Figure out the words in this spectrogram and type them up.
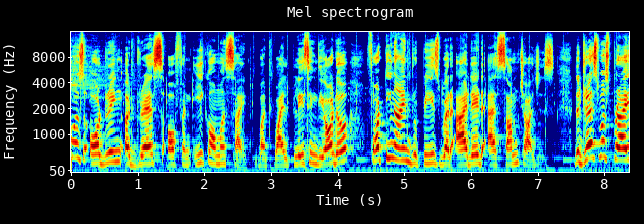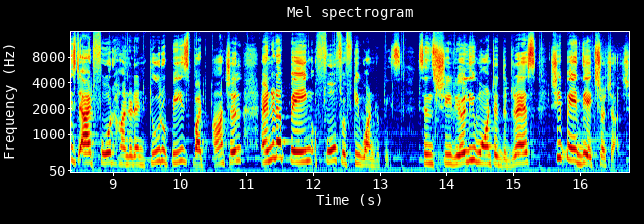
was ordering a dress off an e-commerce site, but while placing the order, 49 rupees were added as some charges. The dress was priced at 402 rupees, but Achal ended up paying 451 rupees. Since she really wanted the dress, she paid the extra charge.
